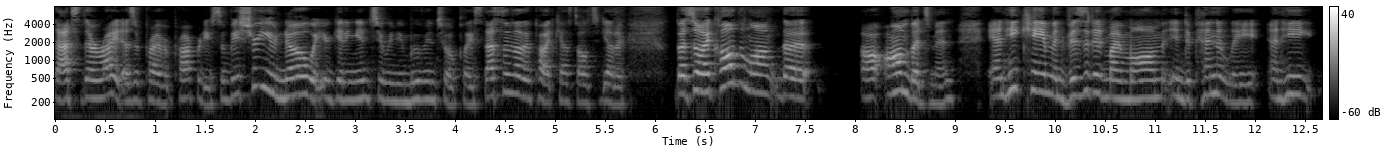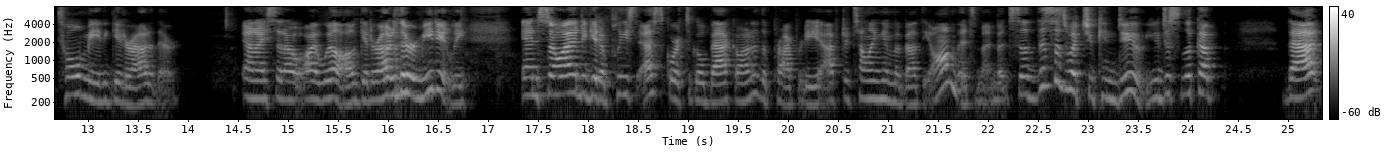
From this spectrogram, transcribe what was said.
That's their right as a private property. So be sure you know what you're getting into when you move into a place. That's another podcast altogether. But so I called the long the uh, ombudsman, and he came and visited my mom independently, and he told me to get her out of there. And I said, "Oh, I will. I'll get her out of there immediately." And so I had to get a police escort to go back onto the property after telling him about the ombudsman. But so this is what you can do. You just look up that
